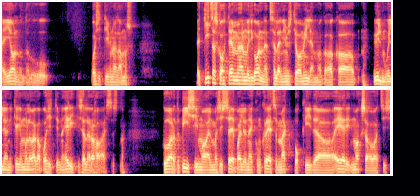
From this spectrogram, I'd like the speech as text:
ei olnud nagu positiivne elamus et kitsaskoht M1-l muidugi on, et selleni ilmselt jõuame hiljem, aga, aga noh, üldmulje on ikkagi mulle väga positiivne, eriti selle raha eest, sest noh. Kui vaadata PC maailma, siis see, palju need konkreetsed MacBookid ja Airid maksavad, siis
